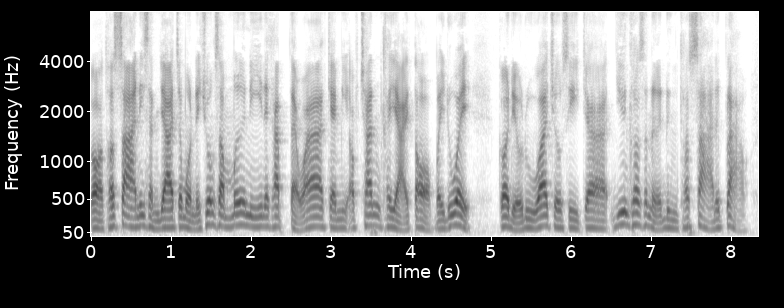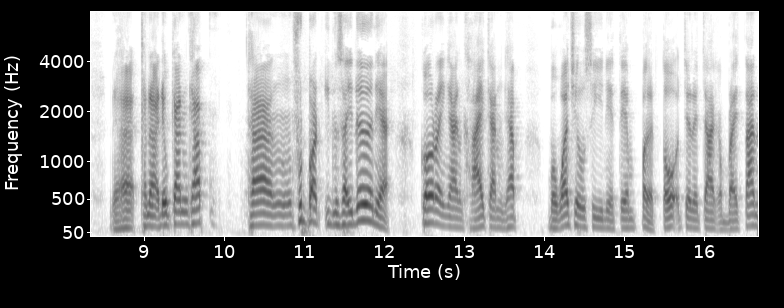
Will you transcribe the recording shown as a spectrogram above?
ก็ทอซานี่สัญญาจะหมดในช่วงซัมเมอร์นี้นะครับแต่ว่าแกมีออปชั่นขยายต่อไปด้วย ก็เดี๋ยวดูว่าเชลซีจะยื่นข้อเสนอดึงทอซาหรือเปล่านะฮะขณะเดียวกันครับ ทางฟุตบอลอินไซเดอร์เนี่ยก็รายงานคล้ายกันครับ บอกว่าเชลซีเนี่ยเตรียมเปิดโต๊ะเจรจากับไบรตัน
